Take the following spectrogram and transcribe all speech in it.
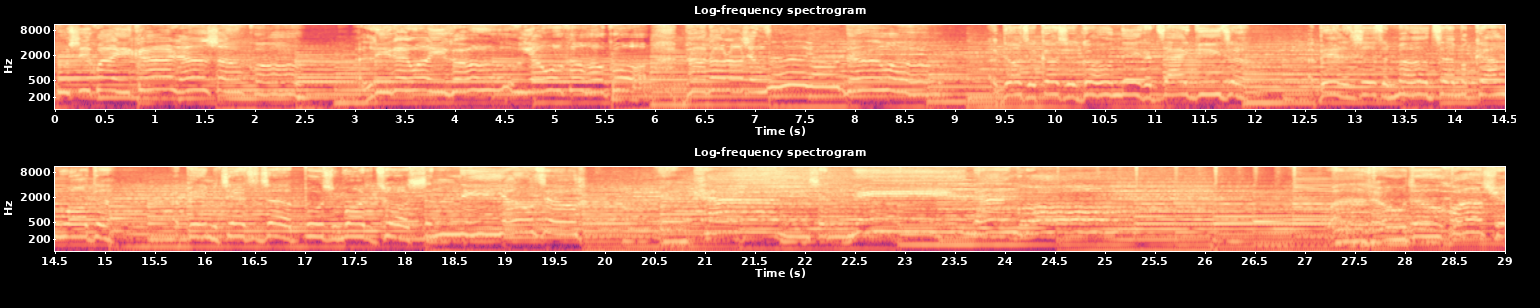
不喜欢一个人生活。离开这个时候，你还在意着别人是怎么怎么看我的，拼命解释这不是我的错，是你要走。眼看着你难过，挽留的话却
